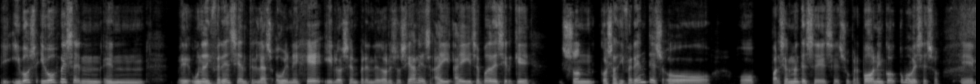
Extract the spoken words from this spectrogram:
¿Y, vos, ¿Y vos ves en, eh, una diferencia entre las ONG y los emprendedores sociales? ¿Hay, hay, ¿Se puede decir que son cosas diferentes o, parcialmente se, superponen? ¿Cómo, ves eso? Eh,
